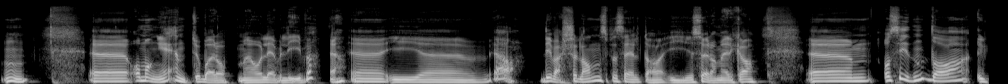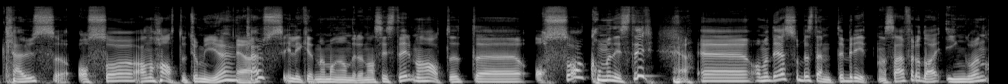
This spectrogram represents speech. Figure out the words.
Eh, og mange endte jo bare opp med å leve livet Ja. i ja, diverse land, spesielt da i Sør-Amerika. Eh, og siden da Klaus også Han hatet jo mye, Ja. Klaus, i likhet med mange andre nazister, men hatet eh, også kommunister. Ja. Eh, og med det så bestemte britene seg for å da inngå en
